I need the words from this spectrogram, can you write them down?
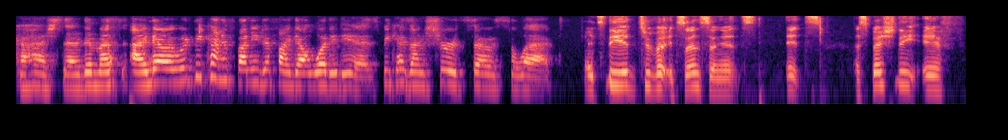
Gosh, so they must. I know it would be kind of funny to find out what it is because I'm sure it's so select. It's the introverted sensing. It's it's especially if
